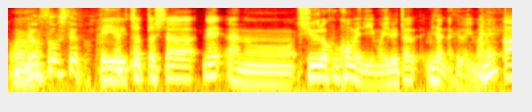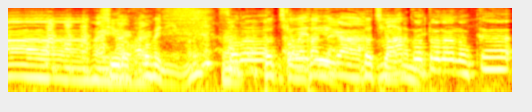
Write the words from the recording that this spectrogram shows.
うん予想してっていうちょっとしたね、あのー収録コメディも入れた、見たんだけど、今ね。ああ、はい収。録コメディもね。そのうんどっちかわかんない。どっちかわかんない。誠なのか、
